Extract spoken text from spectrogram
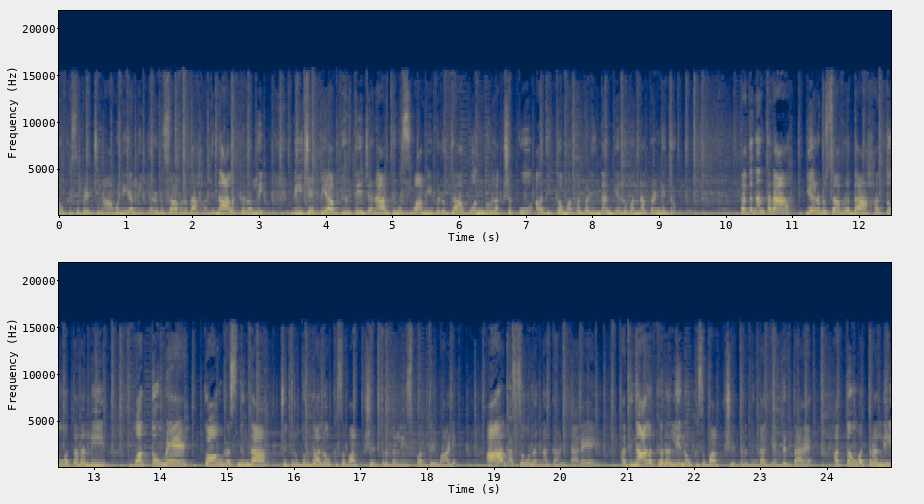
ಲೋಕಸಭೆ ಚುನಾವಣೆಯಲ್ಲಿ ಎರಡು ಸಾವಿರದ ಹದಿನಾಲ್ಕರಲ್ಲಿ ಬಿಜೆಪಿ ಅಭ್ಯರ್ಥಿ ಜನಾರ್ದನ ಸ್ವಾಮಿ ವಿರುದ್ಧ ಒಂದು ಲಕ್ಷಕ್ಕೂ ಅಧಿಕ ಮತಗಳಿಂದ ಗೆಲುವನ್ನ ಕಂಡಿದ್ರು. ತದನಂತರ ಎರಡು ಸಾವಿರದ ಹತ್ತೊಂಬತ್ತರಲ್ಲಿ ಮತ್ತೊಮ್ಮೆ ಕಾಂಗ್ರೆಸ್ನಿಂದ ಚಿತ್ರದುರ್ಗ ಲೋಕಸಭಾ ಕ್ಷೇತ್ರದಲ್ಲಿ ಸ್ಪರ್ಧೆ ಮಾಡಿ ಆಗ ಸೋಲನ್ನ ಕಾಣ್ತಾರೆ. ಹದಿನಾಲ್ಕರಲ್ಲಿ ಲೋಕಸಭಾ ಕ್ಷೇತ್ರದಿಂದ ಗೆದ್ದಿರ್ತಾರೆ. ಹತ್ತೊಂಬತ್ತರಲ್ಲಿ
